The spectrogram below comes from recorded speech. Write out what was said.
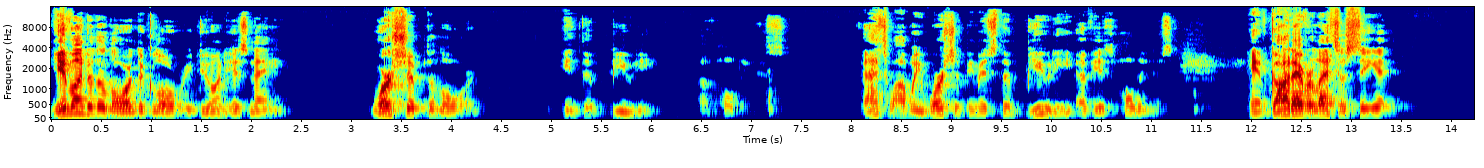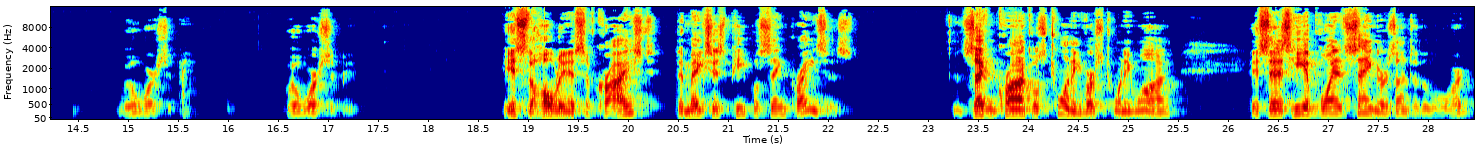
Give unto the Lord the glory due unto his name. Worship the Lord in the beauty of holiness. That's why we worship Him. It's the beauty of His holiness. And if God ever lets us see it, we'll worship Him. We'll worship Him. It's the holiness of Christ that makes His people sing praises. In 2 Chronicles 20 verse 21, it says, He appointed singers unto the Lord.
